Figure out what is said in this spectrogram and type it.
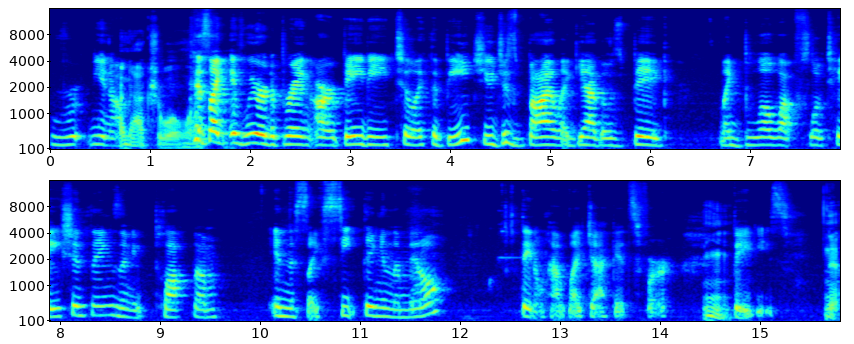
you know an actual one. because like if we were to bring our baby to like the beach you just buy like yeah those big like blow up flotation things and you plop them in this like seat thing in the middle they don't have life jackets for Mm. babies yeah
